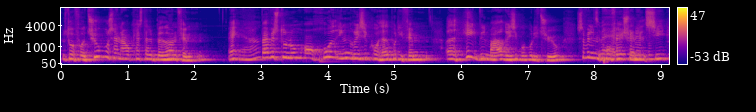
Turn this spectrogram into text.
hvis du har fået 20% afkast, er det bedre end 15. Ikke? Ja. Hvad hvis du nu overhovedet ingen risiko havde på de 15, og havde helt vildt meget risiko på de 20, så vil en Så have professionel 15. sige,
